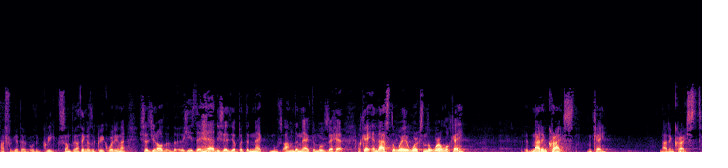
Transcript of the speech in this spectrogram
I forget that, or the Greek something. I think it was a Greek that. He says, you know, the, the, he's the head. He says, yeah, but the neck moves. I'm the neck that moves the head. Okay, and that's the way it works in the world. Okay, not in Christ. Okay, not in Christ.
